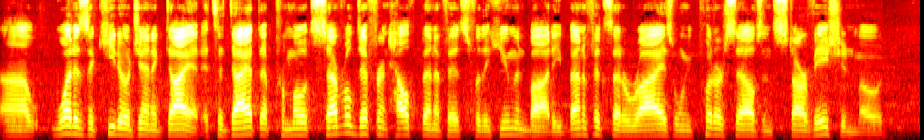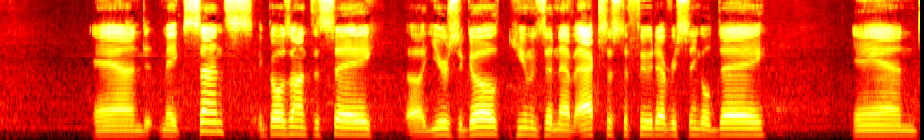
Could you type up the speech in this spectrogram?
Uh, what is a ketogenic diet? It's a diet that promotes several different health benefits for the human body, benefits that arise when we put ourselves in starvation mode. And it makes sense. It goes on to say uh, years ago, humans didn't have access to food every single day. And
